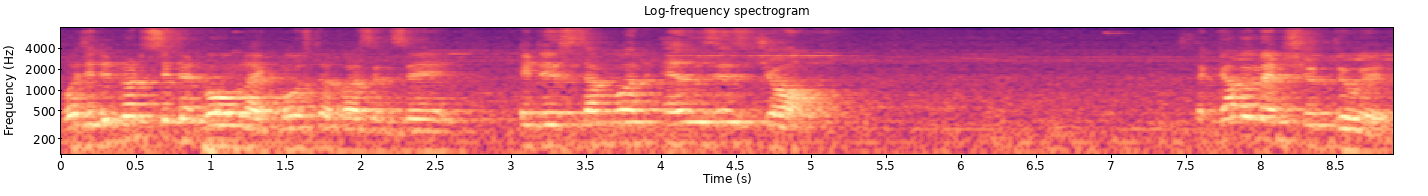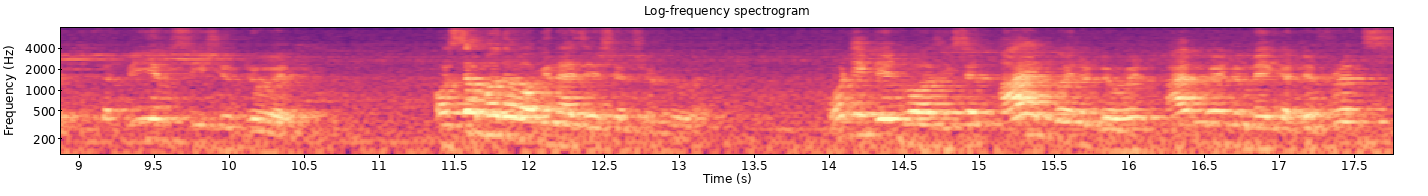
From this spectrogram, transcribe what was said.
was he did not sit at home like most of us and say, it is someone else's job. The government should do it, the PMC should do it, or some other organization should do it. What he did was he said, I am going to do it, I'm going to make a difference,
